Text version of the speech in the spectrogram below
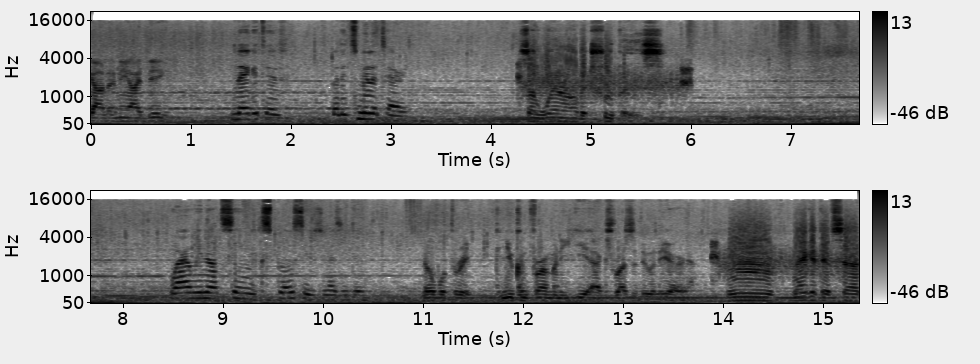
Make out any ID? Negative, but it's military. So where are the troopers? Why are we not seeing explosives, Residue? Noble 3, can you confirm any EX residue in the area? Hmm, negative, sir.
